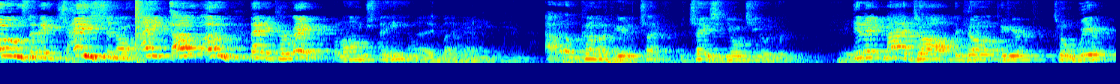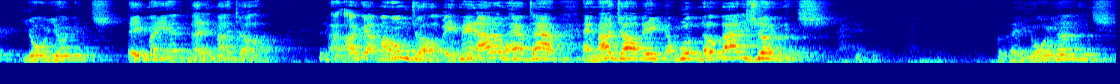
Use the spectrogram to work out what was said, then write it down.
those that He chasten or oh, thank God those that He correct belongs to Him. Amen. I don't come up here to, ch- to chasing your children. It ain't my job to come up here to whip your youngins. Amen? That ain't my job. I, I got my own job. Amen? I don't have time, and my job ain't to whoop nobody's youngins. But they're your youngins.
